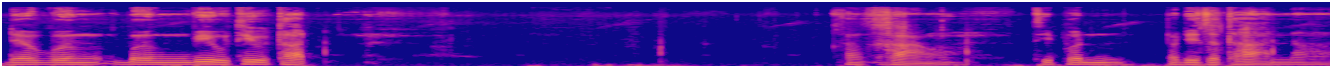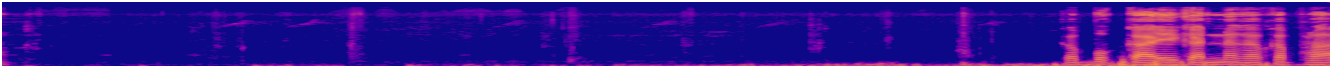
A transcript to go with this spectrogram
เดี๋ยวเบิงเบิงวิวทิวทัศน์ข้างๆที่เพิ่นประดิษฐานนะครับ กับบกไกลกันนะครับกับพระ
